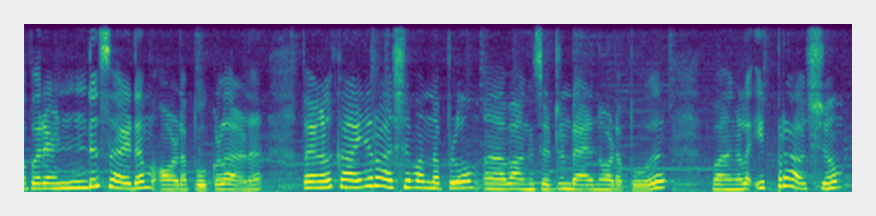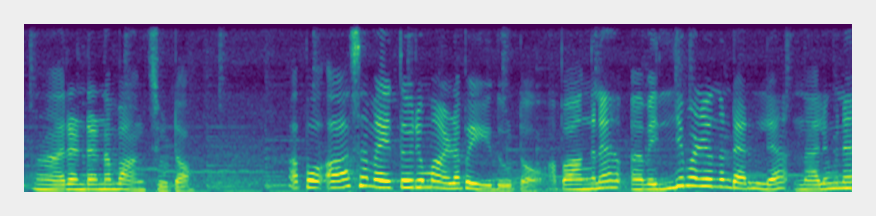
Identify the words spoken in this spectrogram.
അപ്പോൾ രണ്ട് സൈഡും ഓടപ്പൂക്കളാണ്. അപ്പോൾ ഞങ്ങൾ കഴിഞ്ഞ പ്രാവശ്യം വന്നപ്പോഴും വാങ്ങിച്ചിട്ടുണ്ടായിരുന്നു ഓടപ്പൂവ്. അപ്പോൾ ഞങ്ങൾ ഇപ്രാവശ്യം രണ്ടെണ്ണം വാങ്ങിച്ചു കേട്ടോ അപ്പോൾ ആ സമയത്ത് ഒരു മഴ പെയ്തു കേട്ടോ അപ്പോൾ അങ്ങനെ വലിയ മഴയൊന്നും ഉണ്ടായിരുന്നില്ല. എന്നാലും ഇങ്ങനെ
